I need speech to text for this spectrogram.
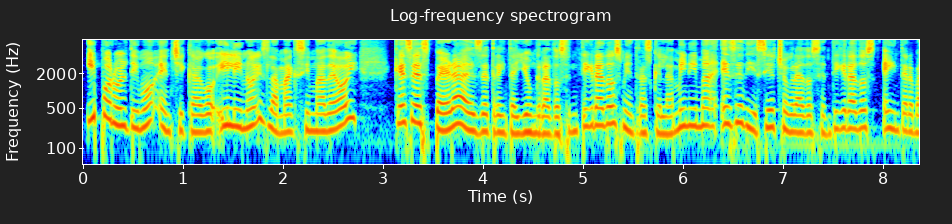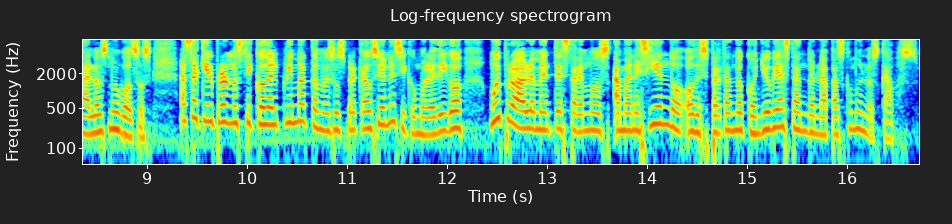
Y por último, en Chicago, Illinois, la máxima de hoy, que se espera es de 31 grados centígrados, mientras que la mínima es de 18 grados centígrados e intervalos nubosos. Hasta aquí el pronóstico del clima, tome sus precauciones y como le digo, muy probablemente estaremos amaneciendo o despertando con lluvias tanto en La Paz como en Los Cabos.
